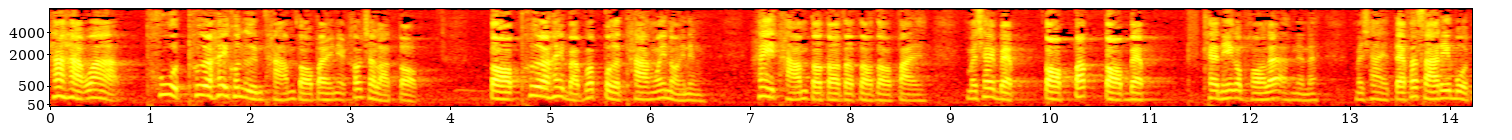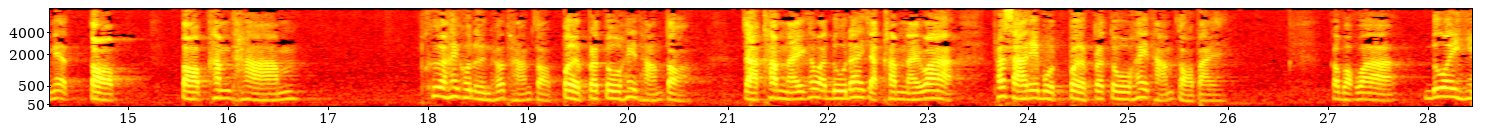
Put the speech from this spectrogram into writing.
ถ้าหากว่าพูดเพื่อให้คนอื่นถามต่อไปเนี่ยเขาฉลาดตอบ ตอบเพื่อให้แบบว่าเปิดทางไว้หน่อยหนึ่งให้ถามต่อต่อต่อต่อต่อไป ไม่ใช่แบบตอบปั๊บตอบแบบแค่นี้ก็พอแล้วเนี่ยนะไม่ใช่ แต่ภาษารีบุตรเนี่ยตอบตอบคำถาม เพื่อให้คนอื่นเขาถามตอบ เปิดประตูให้ถามตอบ จากคำไหนเขาว่าดูได้จากคำไหนว่าภาษารีบุตรเปิดประตูให้ถามต่อไป ก็บอกว่า ด้วยเห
